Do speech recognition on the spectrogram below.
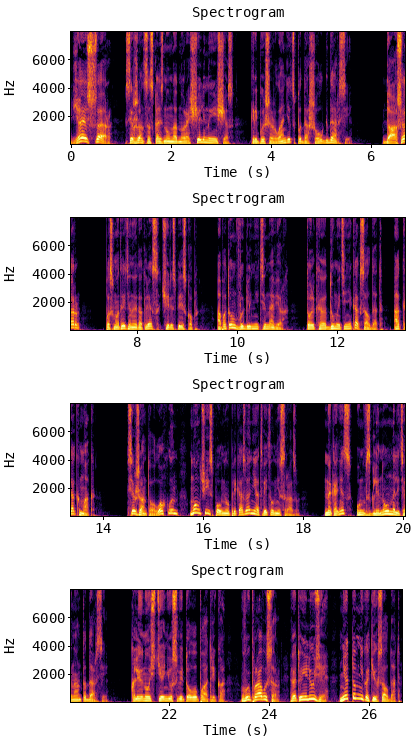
«Есть, сэр!» Сержант соскользнул на дно расщелины и исчез. Крепыш-ирландец подошел к Дарси. «Да, сэр!» «Посмотрите на этот лес через перископ, а потом выгляните наверх. Только думайте не как солдат, а как маг». Сержант О'Лохлен молча исполнил приказание и ответил не сразу. Наконец он взглянул на лейтенанта Дарси. «Клянусь тенью святого Патрика. Вы правы, сэр. Это иллюзия. Нет там никаких солдат.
